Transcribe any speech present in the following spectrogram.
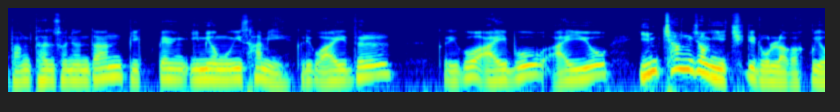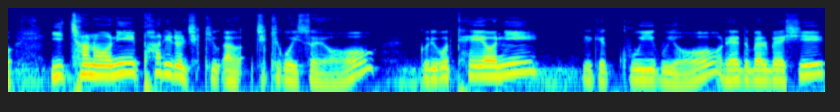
방탄소년단, 빅뱅, 이명웅이 3위, 그리고 아이들, 그리고 아이브, 아이유, 임창정이 7위로 올라갔고요. 이찬원이 8위를 지키고, 아, 지키고 있어요. 그리고 태연이 이렇게 9위고요. 레드벨벳이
